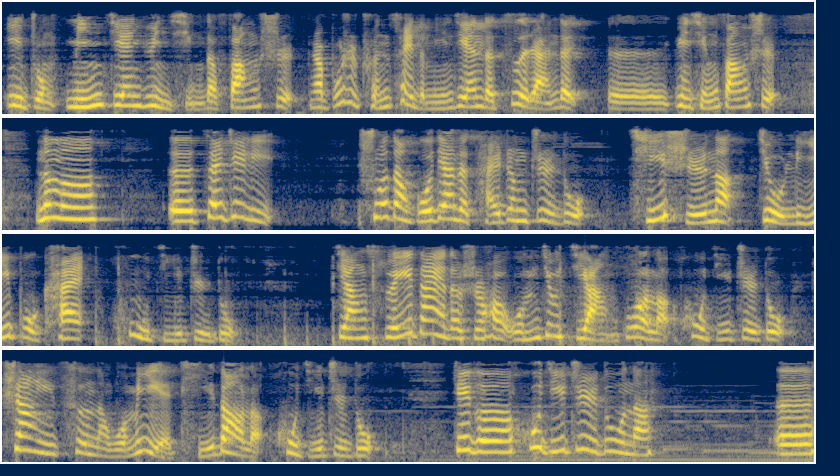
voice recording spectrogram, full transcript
一种民间运行的方式，那不是纯粹的民间的自然的呃运行方式。那么呃在这里说到国家的财政制度，其实呢就离不开户籍制度。讲隋代的时候，我们就讲过了户籍制度。上一次呢，我们也提到了户籍制度。这个户籍制度呢。呃，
